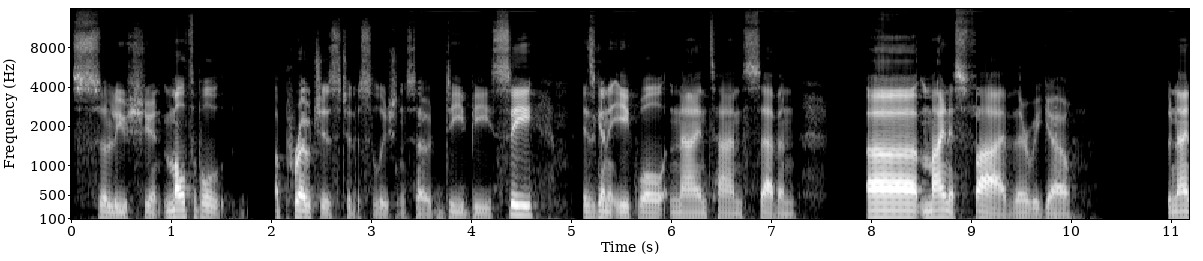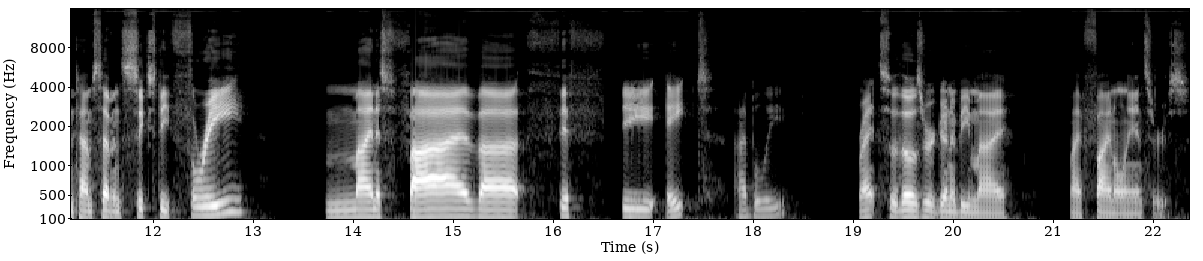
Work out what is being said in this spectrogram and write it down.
solution, multiple approaches to the solution. So DBC is going to equal 9 times 7 uh, minus 5. There we go. So 9 times 7, 63. Minus 5, uh, 58, I believe. Right? So those are going to be my my final answers.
